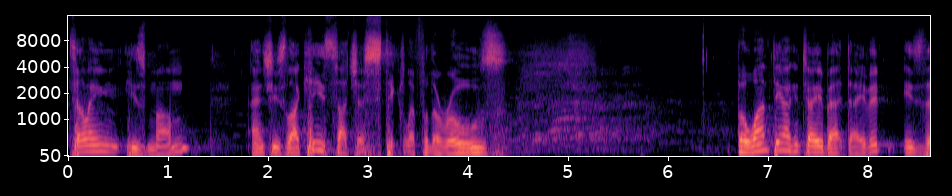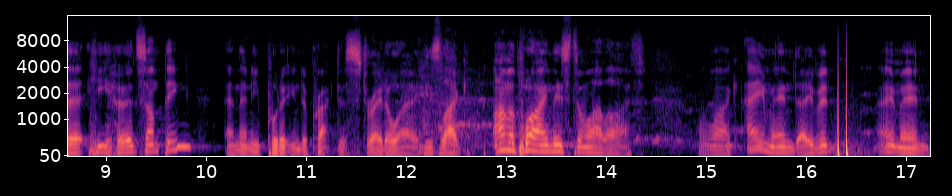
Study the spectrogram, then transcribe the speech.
telling his mum, and she's like, he's such a stickler for the rules. But one thing I can tell you about David is that he heard something and then he put it into practice straight away. He's like, I'm applying this to my life. I'm like, Amen, David. Amen.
